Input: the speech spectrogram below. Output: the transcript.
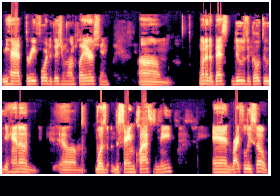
We had three, four Division One players, and um, one of the best dudes to go through Gahanna um, was the same class as me, and rightfully so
